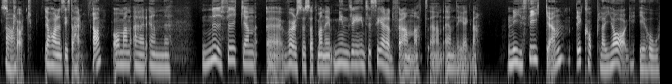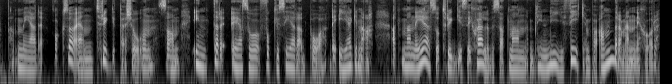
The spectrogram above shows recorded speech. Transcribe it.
såklart. Ja. Jag har en sista här. Ja. Om man är en nyfiken eh, versus att man är mindre intresserad för annat än, än det egna. Nyfiken, det kopplar jag ihop med också en trygg person som inte är så fokuserad på det egna. Att man är så trygg i sig själv så att man blir nyfiken på andra människor.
